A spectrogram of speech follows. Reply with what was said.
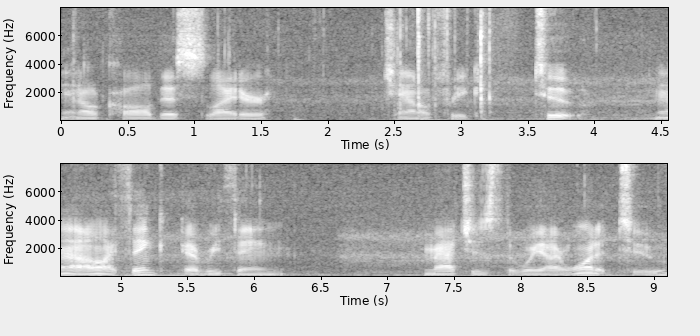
and I'll call this slider channel freq 2 now I think everything matches the way I want it to.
